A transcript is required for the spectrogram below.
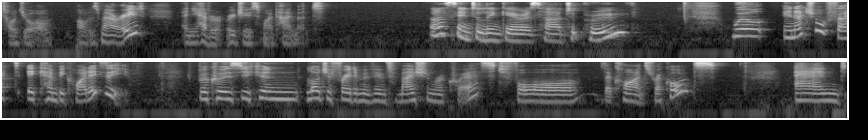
told you I was married and you haven't reduced my payment. Are Centrelink errors hard to prove? Well, in actual fact, it can be quite easy because you can lodge a Freedom of Information request for the client's records and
